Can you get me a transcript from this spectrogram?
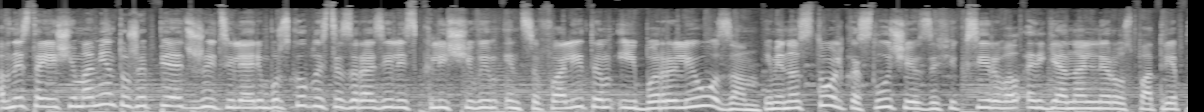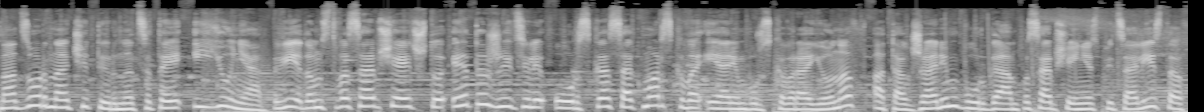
В настоящий момент уже пять жителей Оренбургской области заразились клещевым энцефалитом и боррелиозом. Именно столько случаев зафиксировал региональный Роспотребнадзор на 14 июня. Ведомство сообщает, что это жители Орска, Сакмарского и Оренбургского районов, а также Оренбурга. По сообщению специалистов,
